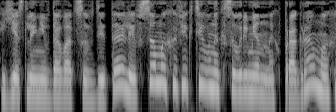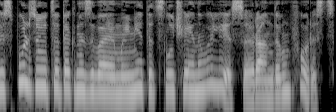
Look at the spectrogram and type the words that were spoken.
Если не вдаваться в детали, в самых эффективных современных программах используется так называемый метод случайного леса, random forests,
